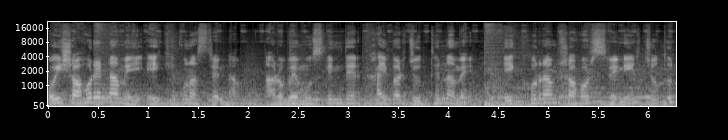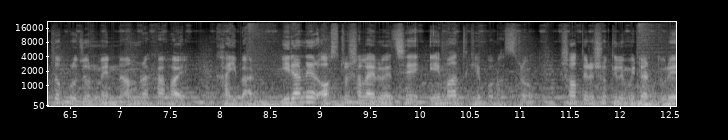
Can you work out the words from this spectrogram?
ওই শহরের নামেই এই ক্ষেপণাস্ত্রের নাম। আরবে মুসলিমদের খাইবার যুদ্ধের নামে এই খোররাম শহর শ্রেণির চতুর্থ প্রজন্মের নাম রাখা হয় খাইবার। ইরানের অস্ত্রশালায় রয়েছে এমাদ ক্ষেপণাস্ত্র। সতেরোশো কিলোমিটার দূরে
